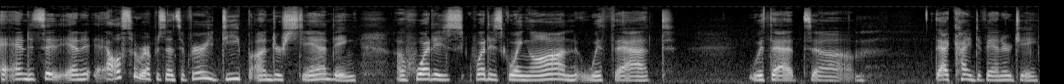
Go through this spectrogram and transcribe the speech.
and it's a, and it also represents a very deep understanding of what is what is going on with that with that um, that kind of energy.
